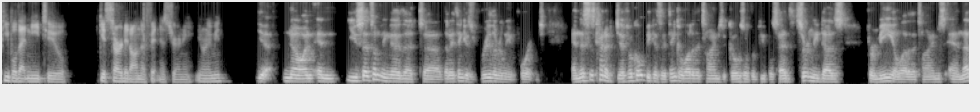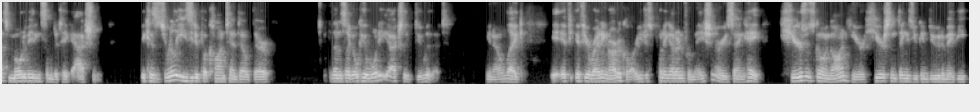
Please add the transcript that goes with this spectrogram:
people that need to get started on their fitness journey. You know what I mean? Yeah, no, and and you said something there that uh, that I think is really really important, and this is kind of difficult because I think a lot of the times it goes over people's heads. It certainly does for me a lot of the times, and that's motivating someone to take action, because it's really easy to put content out there, but then it's like, okay, what do you actually do with it? You know, like if if you're writing an article, are you just putting out information, or are you saying, hey, here's what's going on here. Here's some things you can do to maybe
